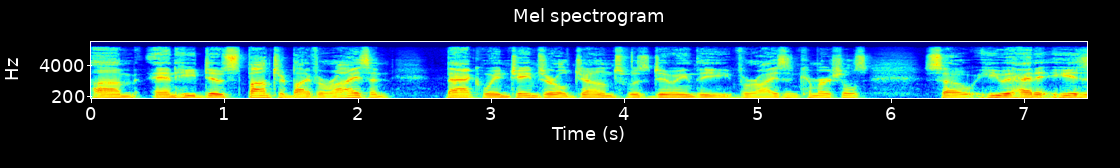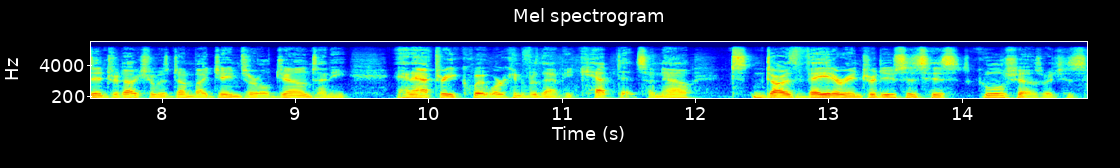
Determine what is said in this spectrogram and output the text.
um, and he was sponsored by Verizon back when James Earl Jones was doing the Verizon commercials. So he had his introduction was done by James Earl Jones, and he and after he quit working for them, he kept it. So now Darth Vader introduces his school shows, which is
